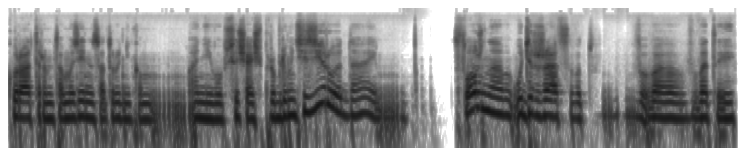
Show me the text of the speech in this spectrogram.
кураторам, там, музейным сотрудникам, они его все чаще проблематизируют, да, им сложно удержаться вот в, в, в, этой,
